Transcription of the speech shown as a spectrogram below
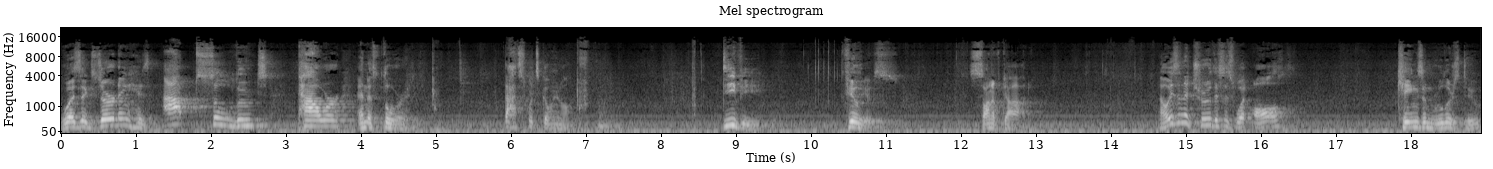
was exerting his absolute power and authority. That's what's going on. Divi Filius Son of God. Now, isn't it true this is what all kings and rulers do?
